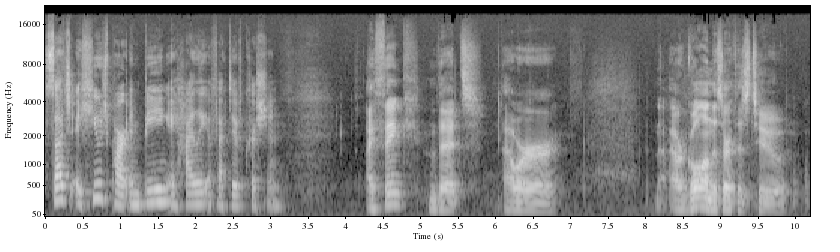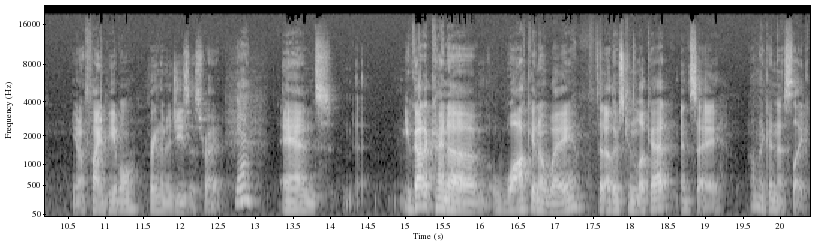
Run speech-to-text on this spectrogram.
such a huge part in being a highly effective Christian? I think that our our goal on this earth is to you know, find people, bring them to Jesus, right? Yeah. And you got to kind of walk in a way that others can look at and say, "Oh my goodness, like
